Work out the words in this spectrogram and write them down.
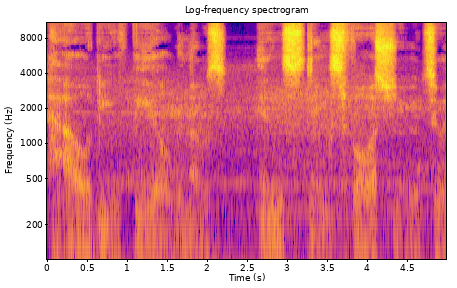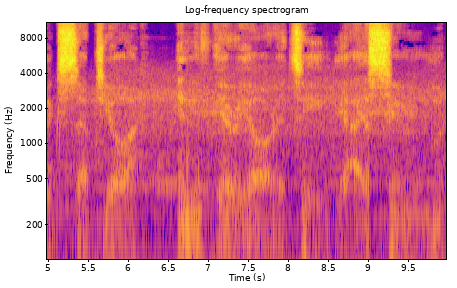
How do you feel when those instincts force you to accept your inferiority? I assume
